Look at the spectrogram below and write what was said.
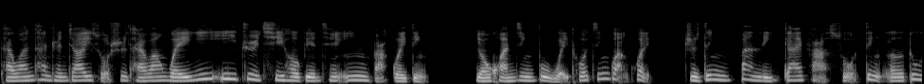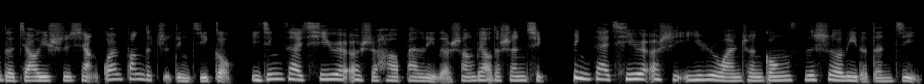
台湾碳权交易所是台湾唯一依据气候变迁因应法规定，由环境部委托金管会。指定办理该法所定额度的交易事项，官方的指定机构已经在七月二十号办理了商标的申请，并在七月二十一日完成公司设立的登记。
